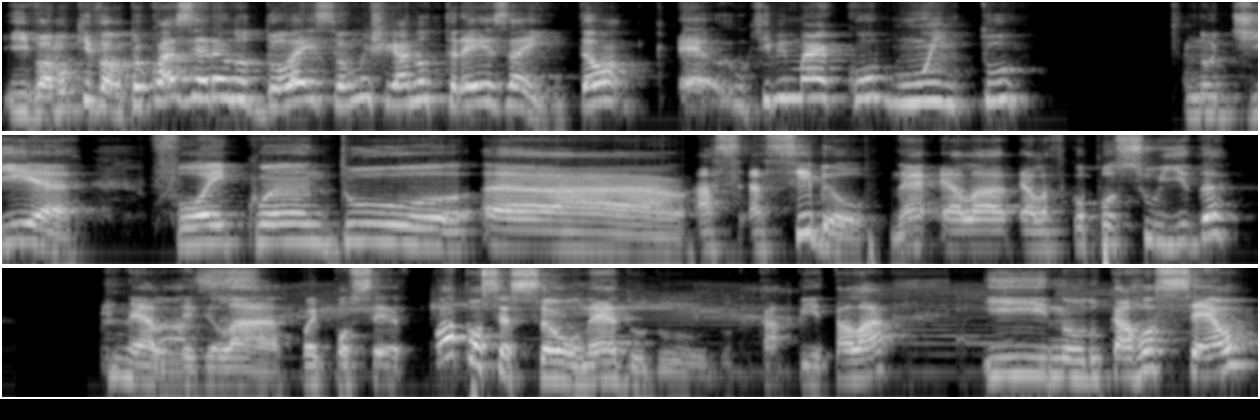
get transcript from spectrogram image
E vamos que vamos. Tô quase zerando dois, vamos chegar no três aí. Então, é, o que me marcou muito no dia foi quando uh, a, a Sibyl, né? Ela, ela ficou possuída ela teve lá, foi posse... uma possessão, né, do, do, do capeta lá, e no do carrossel,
